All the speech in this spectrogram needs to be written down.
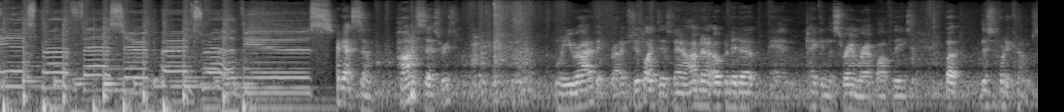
It's Professor Bird's Reviews. I got some pot accessories. When you arrive, it arrives just like this. Now, I've done opened it up and taken the saran wrap off these, but this is what it comes.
